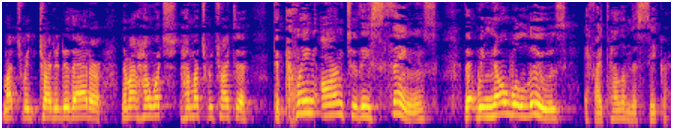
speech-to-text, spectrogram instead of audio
much we try to do that or no matter how much, how much we try to, to cling on to these things that we know we'll lose if I tell them this secret.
